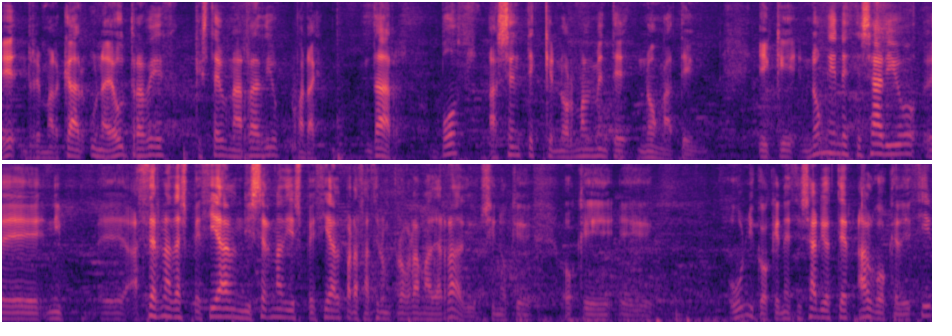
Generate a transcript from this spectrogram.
é remarcar unha e outra vez que esta é unha radio para dar voz a xente que normalmente non a ten e que non é necesario eh, ni eh, hacer nada especial ni ser nadie especial para facer un programa de radio, sino que o que eh, O único que é necesario é ter algo que decir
